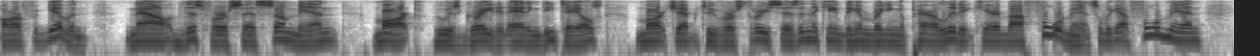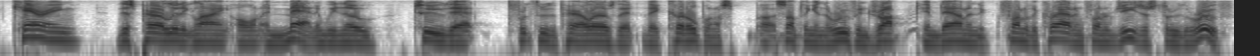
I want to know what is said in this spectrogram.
are forgiven. Now, this verse says some men, Mark, who is great at adding details, Mark chapter 2, verse 3 says, Then they came to him bringing a paralytic carried by four men. So we got four men carrying this paralytic lying on a mat. And we know, too, that through the parallels that they cut open a, uh, something in the roof and dropped him down in the front of the crowd in front of Jesus through the roof.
